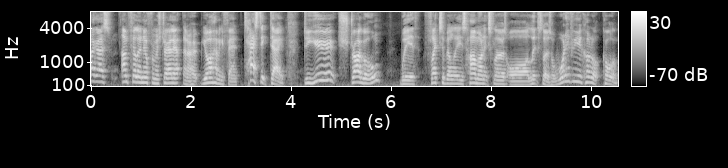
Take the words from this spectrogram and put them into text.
Hi guys, I'm Phill O'Neill from Australia and I hope you're having a fantastic day. Do you struggle with flexibilities, harmonic slurs or lip slurs or whatever you call them?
